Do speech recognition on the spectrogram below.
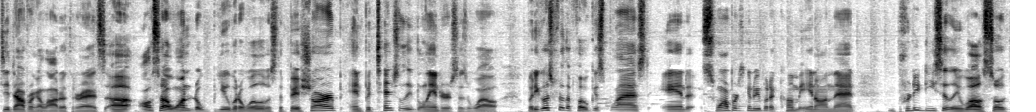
did not bring a lot of threats. Uh, also, I wanted to be able to will the Bisharp and potentially the Landers as well. But he goes for the Focus Blast, and Swampert's going to be able to come in on that pretty decently well. So it,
